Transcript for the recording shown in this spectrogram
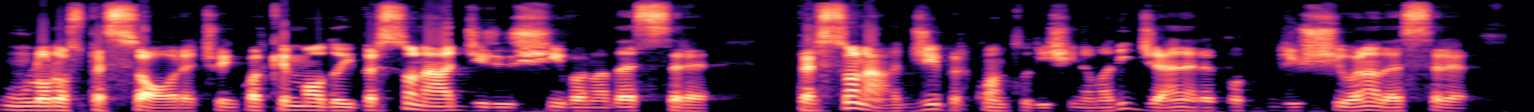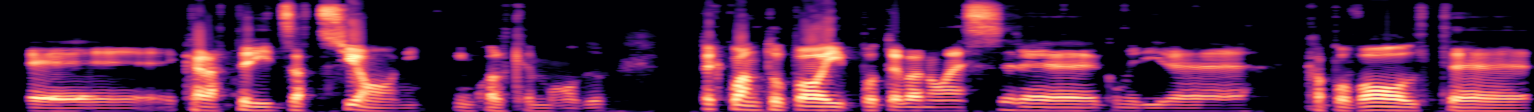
un loro spessore, cioè in qualche modo i personaggi riuscivano ad essere personaggi, per quanto di cinema di genere, po- riuscivano ad essere eh, caratterizzazioni in qualche modo, per quanto poi potevano essere, come dire, capovolte,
